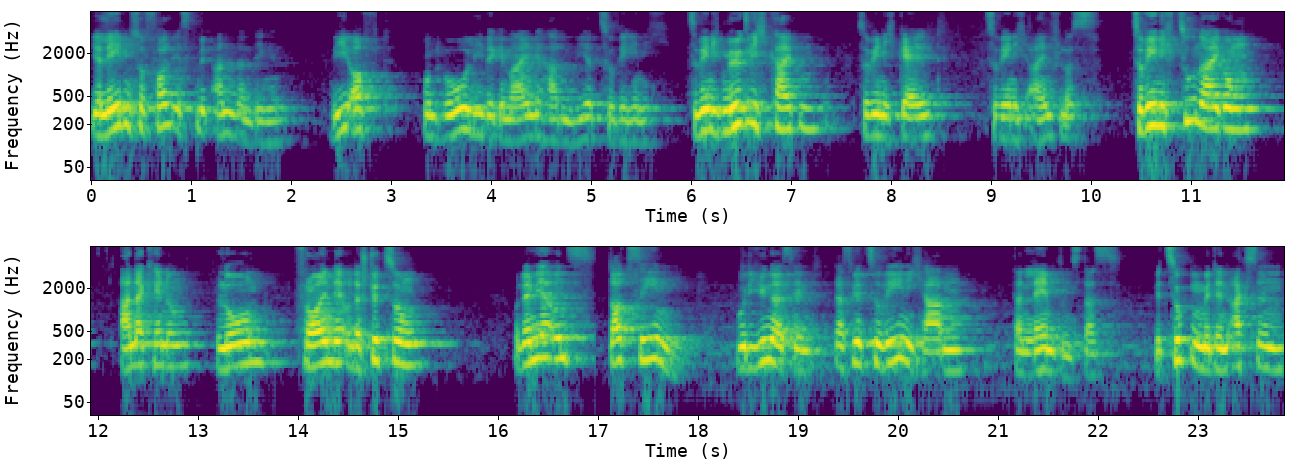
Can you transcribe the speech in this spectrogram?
ihr Leben so voll ist mit anderen Dingen. Wie oft und wo, liebe Gemeinde, haben wir zu wenig? Zu wenig Möglichkeiten, zu wenig Geld, zu wenig Einfluss, zu wenig Zuneigung, Anerkennung, Lohn, Freunde, Unterstützung. Und wenn wir uns dort sehen, wo die Jünger sind, dass wir zu wenig haben, dann lähmt uns das. Wir zucken mit den Achseln,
